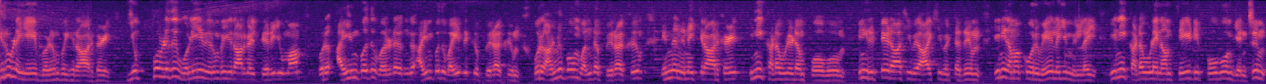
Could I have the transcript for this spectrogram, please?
இருளையே விரும்புகிறார்கள். எப்பொழுது ஒளியை விரும்புகிறார்கள் தெரியுமா? ஒரு ஐம்பது வருடங்கள் ஐம்பது வயதுக்கு பிறகு ஒரு அனுபவம் வந்த பிறகு என்ன நினைக்கிறார்கள்? இனி கடவுளிடம் போவோம். இனி ரிட்டையர்ட் ஆகி ஆகிவிட்டது. இனி நமக்கு ஒரு வேலையும் இல்லை. இனி கடவுளை நாம் தேடி போவோம் என்று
